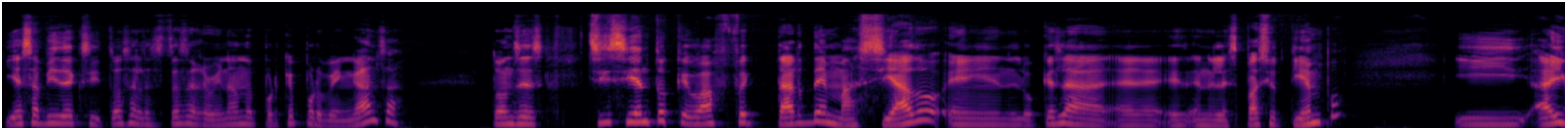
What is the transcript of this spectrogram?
y esa vida exitosa la estás arruinando? ¿Por qué? Por venganza. Entonces, sí siento que va a afectar demasiado en lo que es la, eh, en el espacio-tiempo. Y hay,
